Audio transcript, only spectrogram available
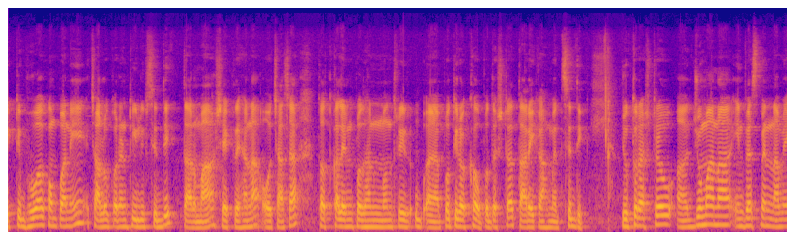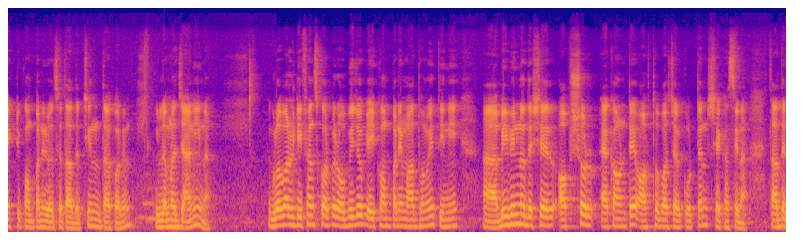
একটি ভুয়া কোম্পানি চালু করেন টিউলিপ সিদ্দিক, তার মা শেখ রেহানা ও চাচা তৎকালীন প্রধানমন্ত্রীর প্রতিরক্ষা উপদেষ্টা তারেক আহমেদ সিদ্দিক। যুক্তরাষ্ট্রেও জুমানা ইনভেস্টমেন্ট নামে একটি কোম্পানি রয়েছে, তাদের চিন্তা করেন। এগুলো আমরা জানি না। গ্লোবাল ডিফেন্স কর্পের অভিযোগ, এই কোম্পানির মাধ্যমে তিনি বিভিন্ন দেশের অফশোর অ্যাকাউন্টে অর্থ পাচার করতেন শেখ হাসিনা। তাদের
